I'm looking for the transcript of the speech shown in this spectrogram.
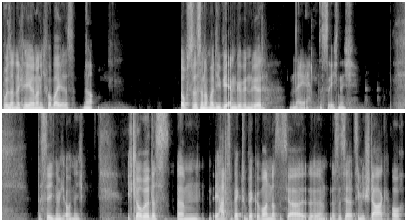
wo Mhm. seine Karriere noch nicht vorbei ist. Ja. Glaubst du, dass er noch mal die WM gewinnen wird? Nee, das sehe ich nicht. Das sehe ich nämlich auch nicht. Ich glaube, dass ähm, er hat Back-to-Back gewonnen. Das ist ja, äh, das ist ja ziemlich stark auch.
